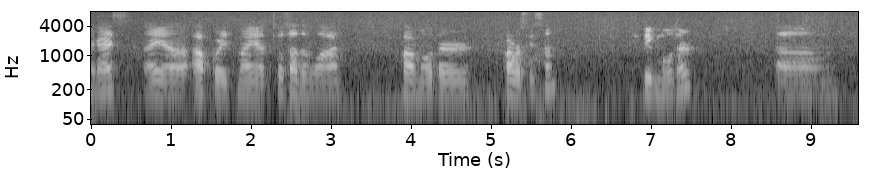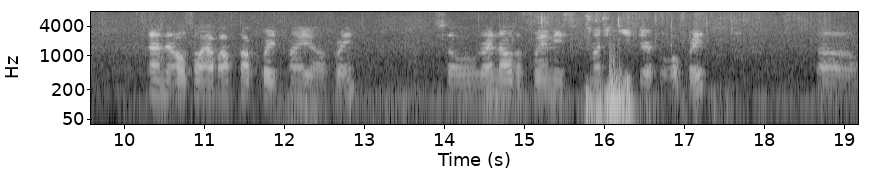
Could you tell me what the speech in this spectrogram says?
Hey guys, I uh, upgrade my uh, 2001 paramotor power system, big motor, um, and also I have up upgrade my uh, frame. So right now the frame is much easier to operate. Um,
